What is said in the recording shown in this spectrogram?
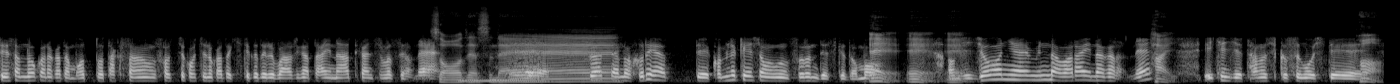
生産農家の方、もっとたくさんそっちこっちの方来てくれればありがたいなって感じしますよね。そうですね。ええそうやってあの触れ合ってコミュニケーションするんですけども、ええええあのええ非常にみんな笑いながらね、はい。一日楽しく過ごして、はあ。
